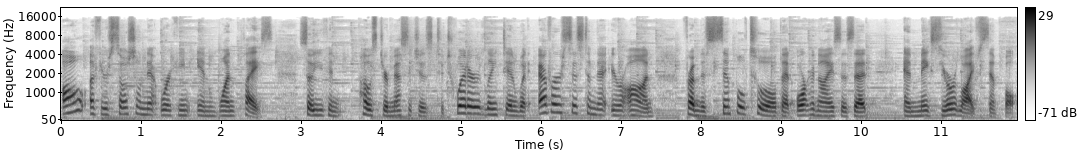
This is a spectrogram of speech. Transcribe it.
all of your social networking in one place. So you can post your messages to Twitter, LinkedIn, whatever system that you're on from this simple tool that organizes it and makes your life simple.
